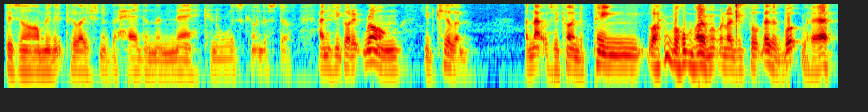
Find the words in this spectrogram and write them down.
bizarre manipulation of the head and the neck and all this kind of stuff. And if you got it wrong, you'd kill him. And that was a kind of ping light bulb moment when I just thought, There's a book there.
